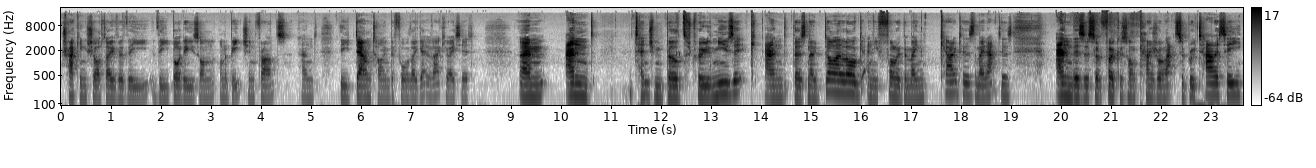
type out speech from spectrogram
tracking shot over the the bodies on on a beach in France and the downtime before they get evacuated. Um, and tension builds through the music, and there's no dialogue, and you follow the main characters, the main actors, and there's a sort of focus on casual acts of brutality.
